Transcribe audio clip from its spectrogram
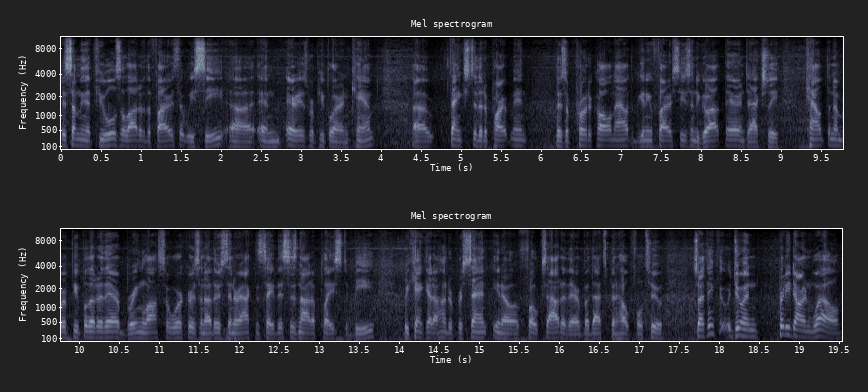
is something that fuels a lot of the fires that we see uh, in areas where people are encamped. Uh, thanks to the department, there's a protocol now at the beginning of fire season to go out there and to actually count the number of people that are there, bring LAHSA workers and others to interact and say this is not a place to be. We can't get 100% you know, of folks out of there, but that's been helpful too. So I think that we're doing pretty darn well,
